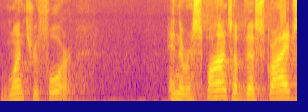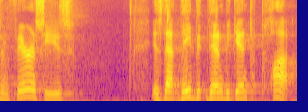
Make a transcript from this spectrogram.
1 through 4. And the response of the scribes and Pharisees is that they be- then began to plot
